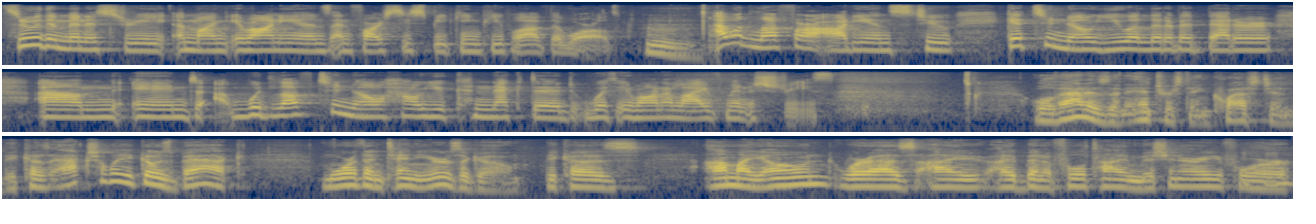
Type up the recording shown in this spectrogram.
through the ministry among Iranians and Farsi speaking people of the world. I would love for our audience to get to know you a little bit better um, and would love to know how you connected with Iran Alive Ministries. Well, that is an interesting question because actually it goes back more than 10 years ago because on my own, whereas I, I've been a full-time missionary for,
